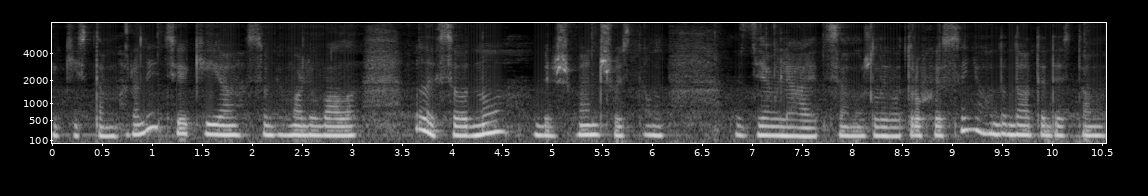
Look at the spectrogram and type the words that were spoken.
якісь там границі, які я собі малювала, але все одно більш-менш щось там з'являється. Можливо, трохи синього додати десь там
